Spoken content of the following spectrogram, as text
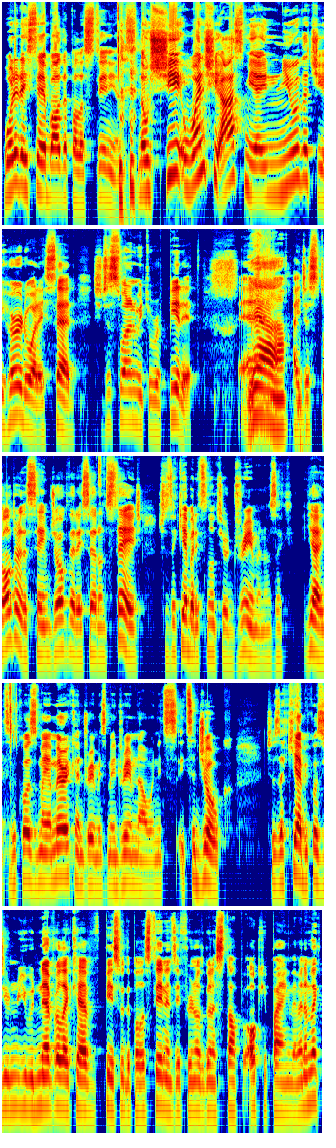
What did I say about the Palestinians? no, she when she asked me, I knew that she heard what I said. She just wanted me to repeat it. And Yeah. I just told her the same joke that I said on stage. She's like, "Yeah, but it's not your dream." And I was like, "Yeah, it's because my American dream is my dream now, and it's it's a joke." She was like, "Yeah, because you you would never like have peace with the Palestinians if you're not gonna stop occupying them." And I'm like,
